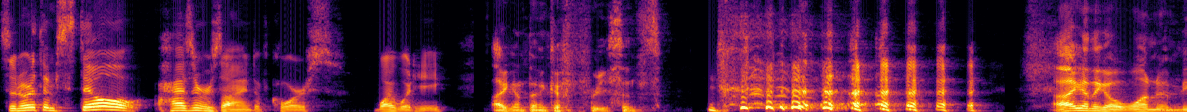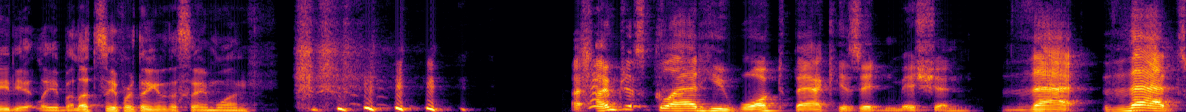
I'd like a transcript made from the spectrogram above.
So Northam still hasn't resigned, of course. Why would he? I can think of reasons. I can think of one immediately, but let's see if we're thinking of the same one. I, I'm just glad he walked back his admission. That that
